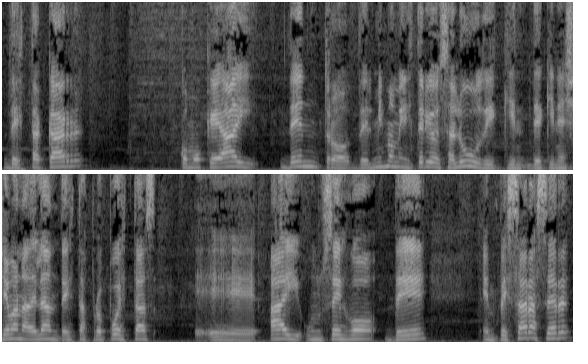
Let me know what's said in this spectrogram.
destacar como que hay dentro del mismo Ministerio de Salud y de quienes llevan adelante estas propuestas, eh, hay un sesgo de empezar a hacer,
